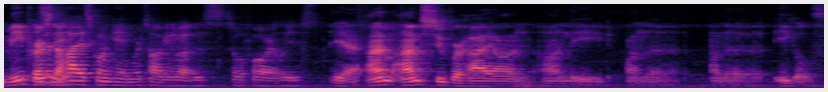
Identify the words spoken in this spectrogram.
me personally. This is the highest scoring game we're talking about this so far, at least. yeah, I'm I'm super high on on the on the on the Eagles.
